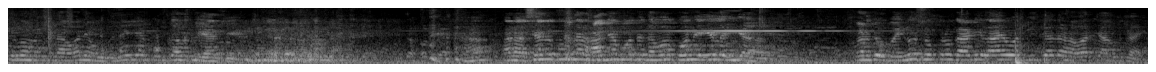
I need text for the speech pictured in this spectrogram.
કિલો રંગ આવે ને હું બધા યાર તૈયાર છે. અને હશે તો હાજા હાજામાં દવા કોને એ લઈ ગયા. પણ જો ભાઈનો છોકરો ગાડી લાવ્યો બીજા દર હવાર ચાલુ થાય.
